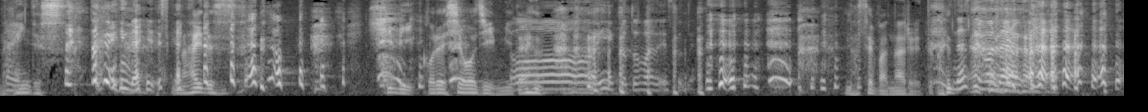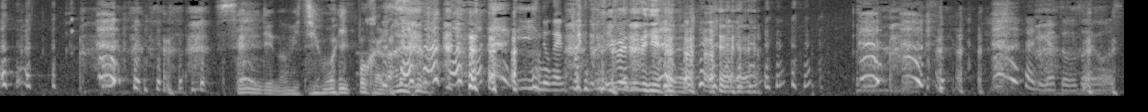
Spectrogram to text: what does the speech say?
ないんです。特にないですか？ないです。日々これ精進みたいな。いい言葉ですね。なせばなるとか。なせばなる。千里の道も一歩から。いいのがいっぱい出てありがとうございます。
